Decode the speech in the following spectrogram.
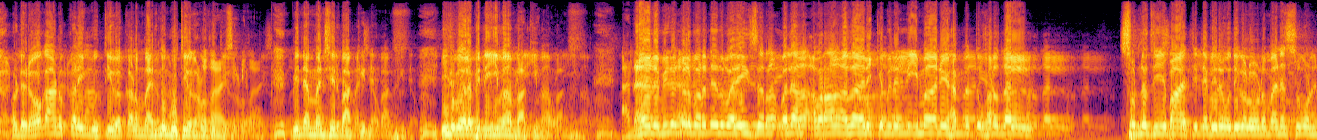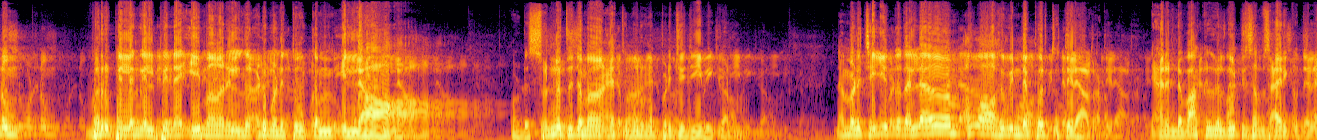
അതുകൊണ്ട് രോഗാണുക്കളെയും കുത്തി വെക്കണം മരുന്നും കുത്തി വെക്കണം എന്നാണ് ശരിയാണ് പിന്നെ മനുഷ്യർ ബാക്കിയില്ല ഇതുപോലെ പിന്നെ ഈമാൻ ബാക്കി അതാണ് നബി തങ്ങൾ പറഞ്ഞത് സുന്നത്ത് ജമാഅത്തിന്റെ വിരോധികളോട് മനസ്സുകൊണ്ടും വെറുപ്പില്ലെങ്കിൽ പിന്നെ ഈമാനിൽ നിന്ന് അടിമണി തൂക്കം ഇല്ല. അതുകൊണ്ട് സുന്നത്ത് ജമാഅത്ത് മുറുകെ പിടിച്ച് ജീവിക്കണം. നമ്മൾ ചെയ്യുന്നതെല്ലാം അള്ളാഹുവിന്റെ പൊരുത്തത്തിലാകണം. ഞാൻ എന്റെ വാക്കുകൾ നീട്ടി സംസാരിക്കുന്നില്ല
